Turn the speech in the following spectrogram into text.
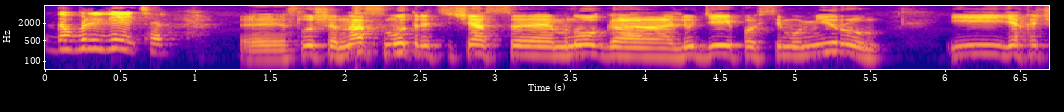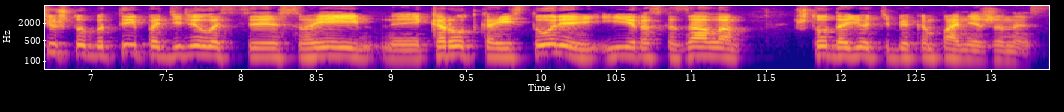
Добрый вечер. Э, слушай, нас смотрит сейчас э, много людей по всему миру, и я хочу, чтобы ты поделилась э, своей короткой историей и рассказала, что дает тебе компания Женес.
